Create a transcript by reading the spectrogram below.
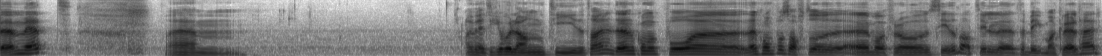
hvem vet? Um, jeg vet ikke hvor lang tid det tar. Den kommer på, uh, den kommer på Saft, og, bare for å si det da, til, til Big Makrell her,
